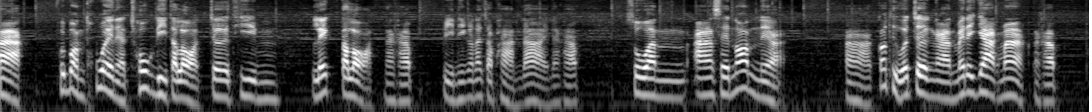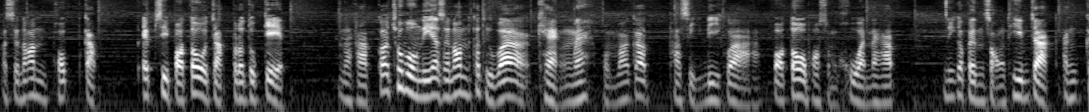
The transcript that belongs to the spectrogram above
ลากฟุตบอลถ้วยเนี่ยโชคดีตลอดเจอทีม เล็กตลอดนะครับ ปีนี้ก็น่าจะผ่านได้นะครับ ส่วนอาร์เซนอลเนี่ยก็ถือว่าเจองานไม่ได้ยากมากนะครับอาร์เซนอลพบกับ FC ปอร์โตจากโปรตุเกสนะครับก็ชั่วโมงนี้อาร์เซนอลก็ถือว่าแข็งนะ ผมว่าก็ภาษีดีกว่าปอร์โตพอสมควรนะครับ นี่ก็เป็น 2 ทีมจากอังก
